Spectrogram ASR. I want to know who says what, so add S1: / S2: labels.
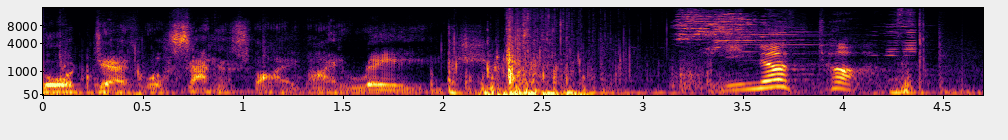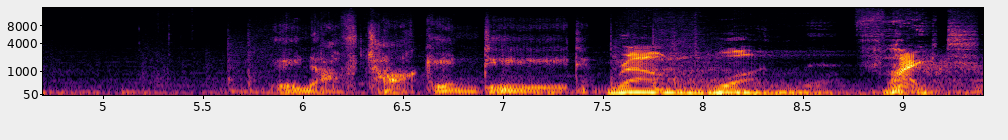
S1: Your death will satisfy my rage.
S2: Enough talk.
S1: Enough talk indeed.
S3: Round one, fight!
